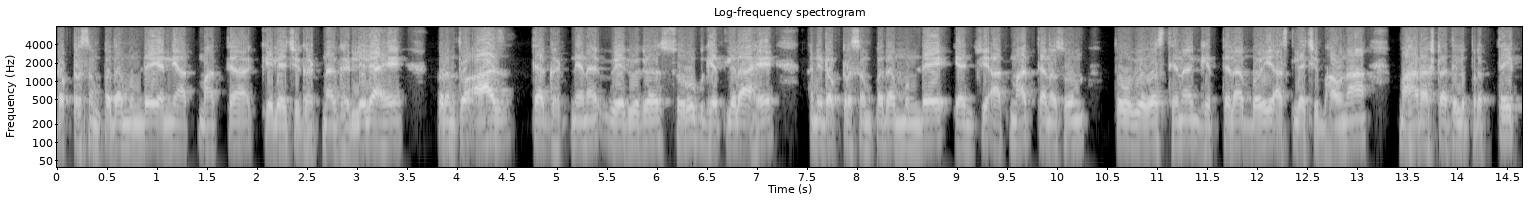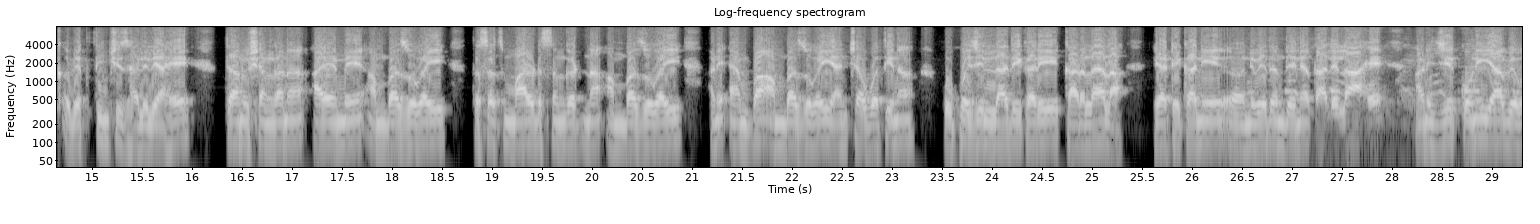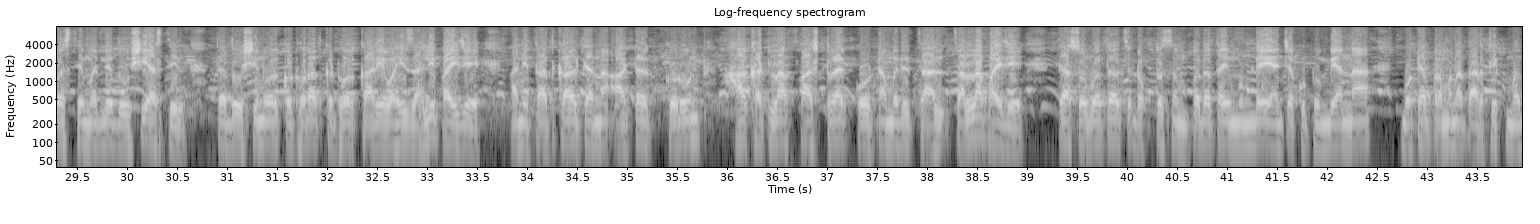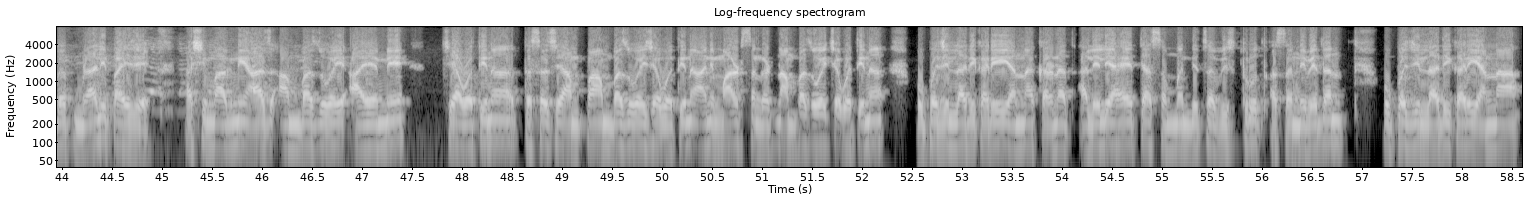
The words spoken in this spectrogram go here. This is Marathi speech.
डॉक्टर संपदा मुंडे यांनी आत्महत्या केल्याची घटना घडलेली आहे. परंतु आज त्या घटनेनं वेगवेगळं स्वरूप घेतलेलं आहे. आणि डॉक्टर संपदा मुंडे यांची आत्महत्या नसून तो व्यवस्थेनं घेतलेला बळी असल्याची भावना महाराष्ट्रातील प्रत्येक व्यक्तींची झालेली आहे. त्या अनुषंगानं आय एम ए अंबाजोगाई तसंच मार्ड संघटना अंबाजोगाई आणि अँबा अंबाजोगाई यांच्या वतीनं उपजिल्हाधिकारी कार्यालयाला या ठिकाणी निवेदन देण्यात आलेलं आहे. आणि जे कोणी या व्यवस्थेमधले दोषी असतील त्या दोषींवर कठोरात कठोर कार्यवाही झाली पाहिजे. आणि तात्काळ त्यांना अटक करून हा खटला फास्ट ट्रॅक कोर्टामध्ये चाल चालला पाहिजे. त्यासोबतच डॉक्टर संपदाताई मुंडे यांच्या कुटुंबियांना मोठ्या प्रमाणात आर्थिक मदत मिळाली पाहिजे. अशी मागणी आज अंबाजोगाई आय एम ए च्या वतीनं तसंच आंबा अंबा अंबाजोगाईच्या वतीनं आणि मार्ट संघटना अंबाजोगाईच्या वतीनं उपजिल्हाधिकारी यांना करण्यात आलेली आहे. त्या संबंधीचं विस्तृत असं निवेदन उपजिल्हाधिकारी यांना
